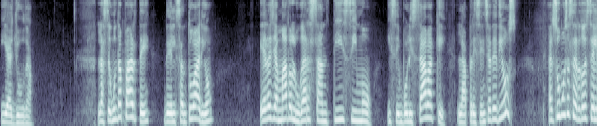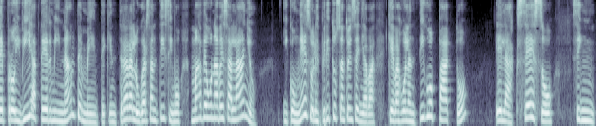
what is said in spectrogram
y ayuda. La segunda parte del santuario era llamado lugar santísimo y simbolizaba que la presencia de Dios. Al sumo sacerdote se le prohibía terminantemente que entrara al lugar santísimo más de una vez al año. Y con eso el Espíritu Santo enseñaba que bajo el antiguo pacto el acceso sin,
